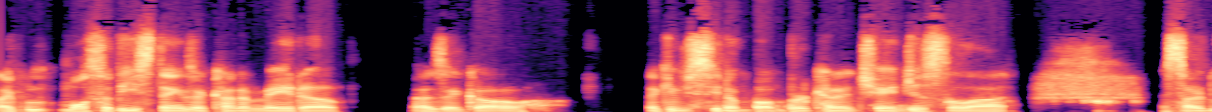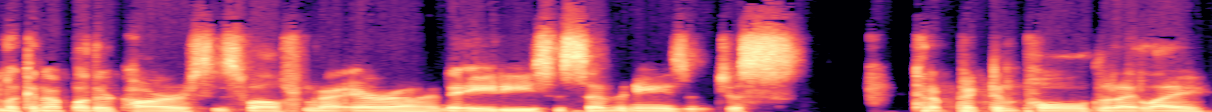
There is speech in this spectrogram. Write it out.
like m- most of these things are kind of made up as I go. Like if you've seen a bumper kind of changes a lot. I started looking up other cars as well from that era in the 80s, the 70s, and just kind of picked and pulled what I like.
